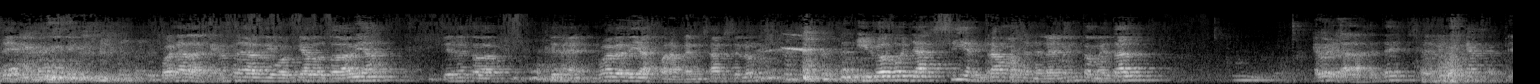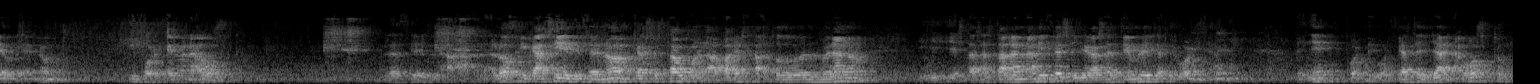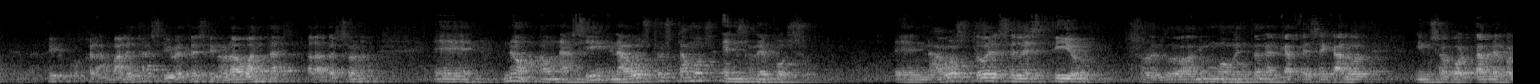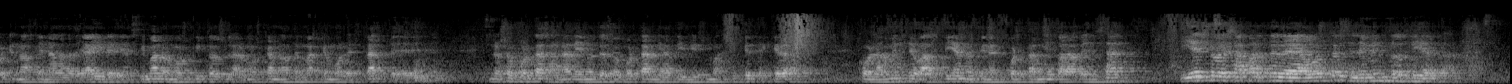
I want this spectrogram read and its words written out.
Sí. Pues nada, que no se haya divorciado todavía, tiene, toda- tiene nueve días para pensárselo. Y luego ya sí entramos en el elemento metal. Es verdad, la gente se divorcia en septiembre, ¿no? ¿Y por qué no en agosto? Es decir, la, la lógica sí dice, no, es que has estado con la pareja todo el verano y, estás hasta las narices y llega septiembre y te divorcias. Peñé, pues divorciate ya en agosto. Es decir, coge las maletas y vete si no la aguantas a la persona. Eh, no, aún así, en agosto estamos en reposo. En agosto es el estío, sobre todo hay un momento en el que hace ese calor insoportable porque no hace nada de aire y encima los mosquitos, las moscas no hacen más que molestarte. No soportas a nadie, no te soportas ni a ti mismo, así que te quedas con la mente vacía, no tienes fuerzas ni para pensar. Y eso, esa parte de agosto es elemento tierra.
